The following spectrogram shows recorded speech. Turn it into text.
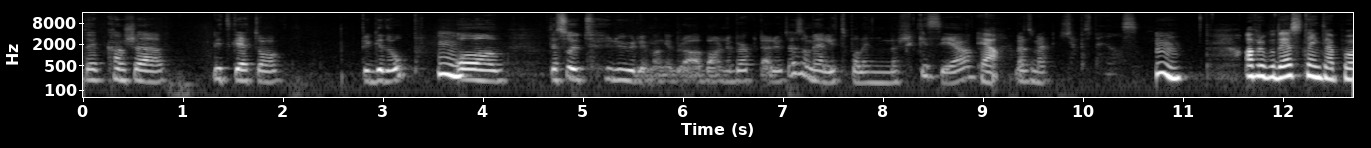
det er kanskje litt greit å bygge det opp. Mm. Og det er så utrolig mange bra barnebøker der ute som er litt på den mørke sida, Ja. men som er kjempespennende. Mm. Apropos det, så tenkte jeg på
